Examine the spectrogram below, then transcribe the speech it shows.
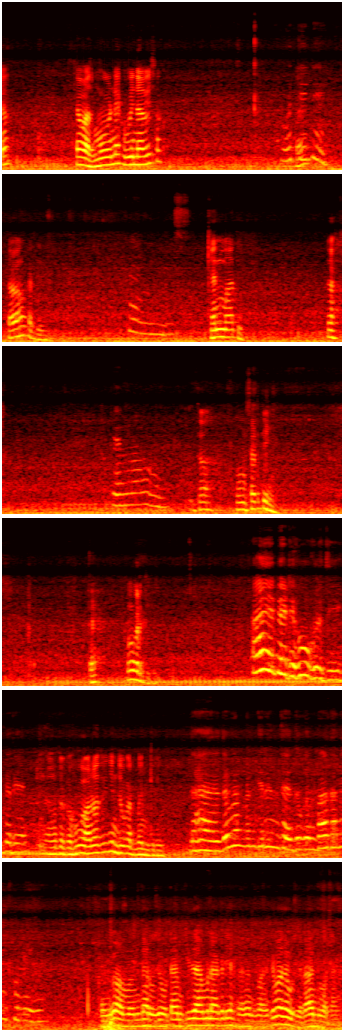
એમ કેમ આજ મૂળ ને ઉઈને આવી શકો? તો શું બસ. કેનમાં હતી તો હું સરતી. શું કરતી? આ બેઠી હું કરતી કરે. હું તો કહું આનો તો ગઈ દુકાન બંધ કરી. હા દુકાન બંધ કરીને જાય દુકાન બાધા નહીં ખુલી. છે આમ અંધારું જેવો ટાઈમ કીધા હમણાં આગળ રાંધવા. કેવા જવું છે રાંધવા ટાઈમ?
